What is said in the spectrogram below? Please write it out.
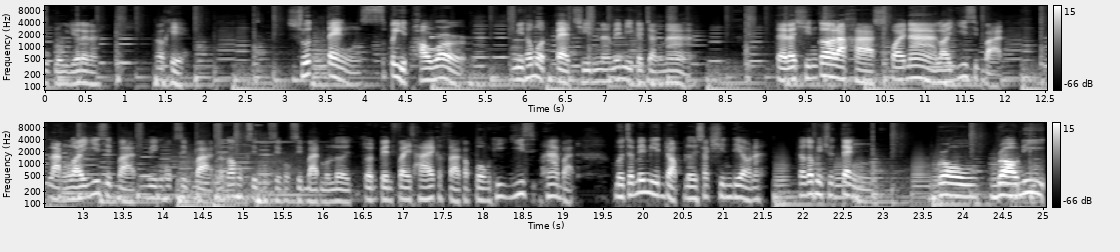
ถูกลงเยอะเลยนะ โอเค ชุดแต่ง Speed Power มีทั้งหมด 8 ชิ้นนะ ไม่มีกระจังหน้า แต่ละชิ้นก็ราคาสปอยหน้า 120 บาท หลัง 120 บาท วิง 60 บาท แล้วก็ 60 60 60 บาทหมดเลย จนเป็นไฟท้ายกับฝากระโปรงที่ 25 บาทเหมือนจะไม่มีดรอปเลยสักชิ้นเดียวนะ แล้วก็มีชุดแต่ง Bro Brownie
